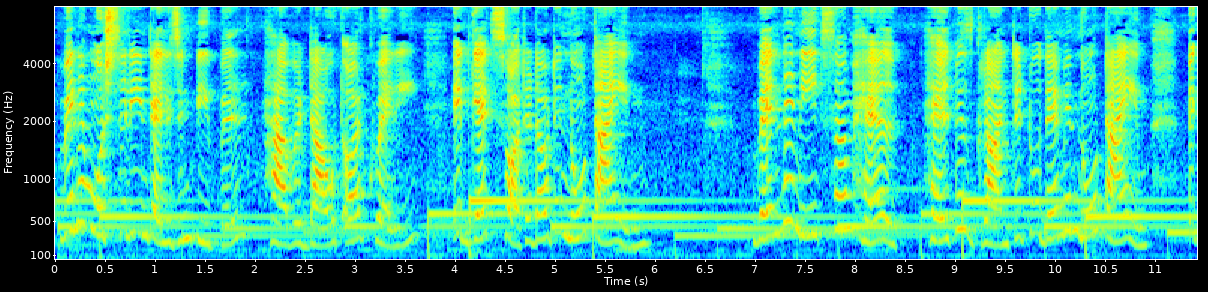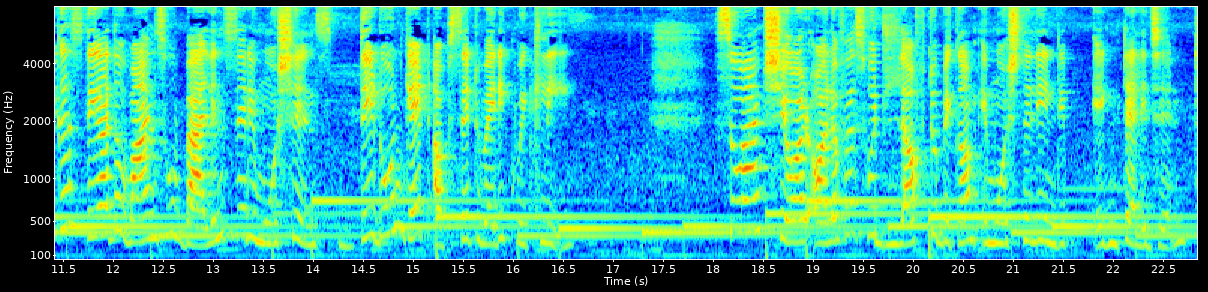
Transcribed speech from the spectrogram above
When emotionally intelligent people have a doubt or query, it gets sorted out in no time. When they need some help, help is granted to them in no time because they are the ones who balance their emotions. They don't get upset very quickly. So I'm sure all of us would love to become emotionally intelligent.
